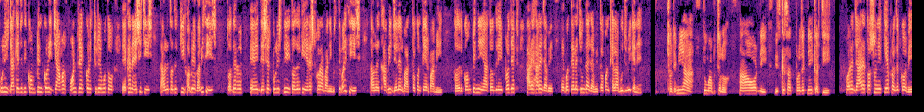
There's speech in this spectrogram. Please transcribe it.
পুলিশ ডাকে যদি কমপ্লেন করি যে আমার ফোন ট্র্যাক করে চুরের মতো এখানে এসেছিস তাহলে তোদের কি হবে ভাবিছিস তোদের এই দেশের পুলিশ দিয়ে তোদেরকে অ্যারেস্ট করা বানি বুঝতে পারছিস তাহলে খাবি জেলের ভাত তখন টের পাবি তোদের কোম্পানি আর তোদের এই প্রজেক্ট হারে হারে যাবে এবার তেলে চুঙ্গা যাবে তখন খেলা বুঝবি কেনে छोटे मियाँ तुम अब चलो हाँ और नहीं इसके साथ प्रोजेक्ट नहीं करती পরে যা রে তোর সঙ্গে কে প্রজেক্ট করবে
